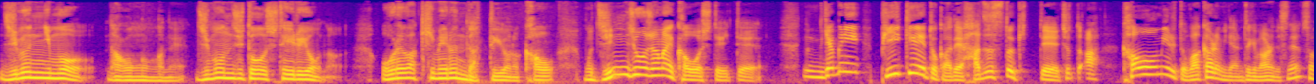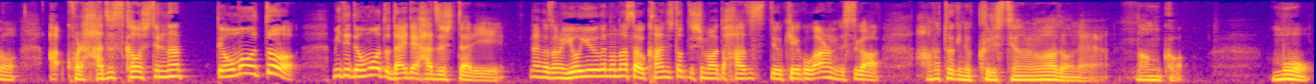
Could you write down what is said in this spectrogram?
自分にもう、ナゴンがね、自問自答しているような、俺は決めるんだっていうような顔、もう尋常じゃない顔をしていて、逆に PK とかで外すときって、ちょっと、あ、顔を見るとわかるみたいな時もあるんですね。その、あ、これ外す顔してるなって思うと、見てて思うと大体外したり、なんかその余裕のなさを感じ取ってしまうと外すっていう傾向があるんですが、あの時のクリスティアーノ・ロナウドはね、なんか、もう、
